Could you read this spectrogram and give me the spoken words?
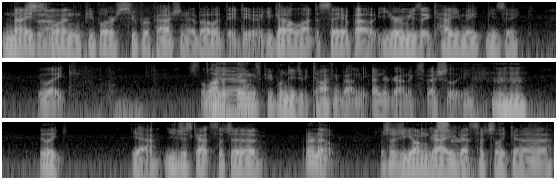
nice So- when people are super passionate about what they do. You got a lot to say about your music, how you make music. Like there's a lot Yeah. of things people need to be talking about in the underground, especially. Mm-hmm. Feel like, yeah, you just got such a, I don't know, for such a young Yes, guy, you got such like a,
